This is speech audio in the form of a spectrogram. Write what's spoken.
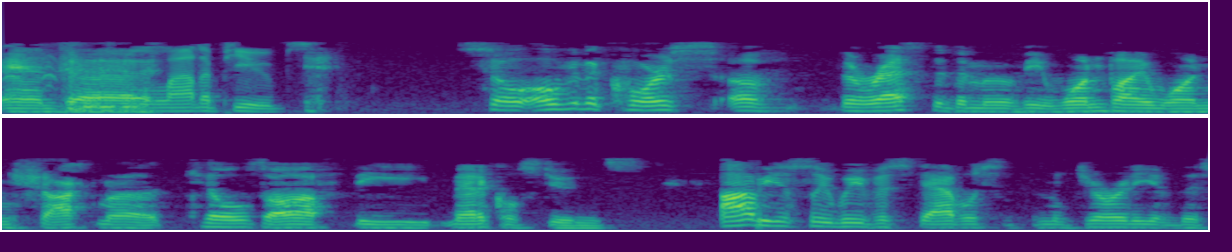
And uh, a lot of pubes. so over the course of the rest of the movie, one by one, Shakma kills off the medical students. Obviously, we've established that the majority of this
